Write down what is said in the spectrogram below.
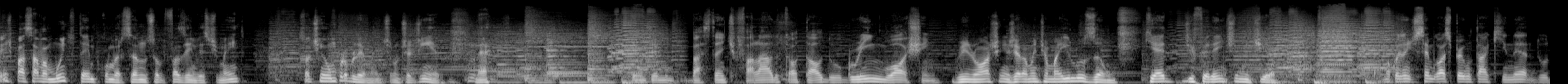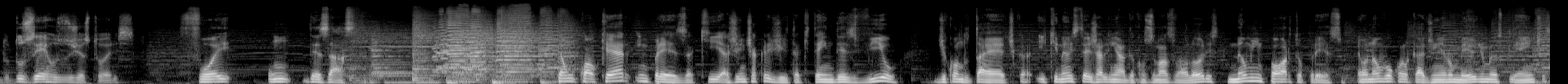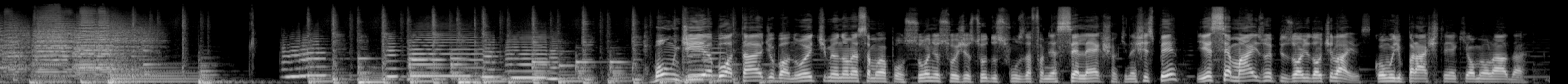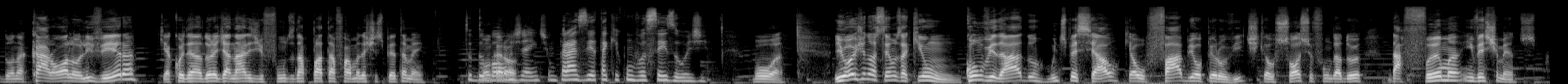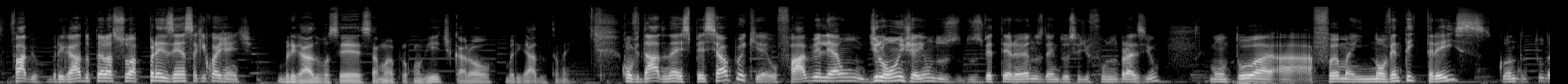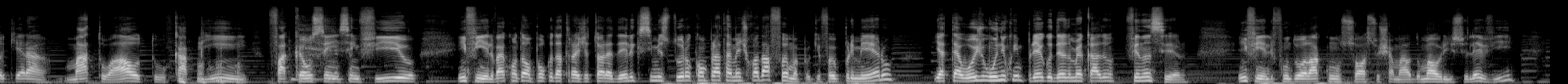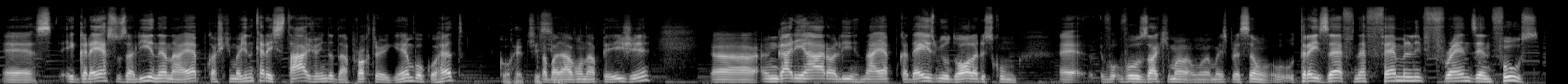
A gente passava muito tempo conversando sobre fazer investimento, só tinha um problema, a gente não tinha dinheiro, né? Tem um termo bastante falado que é o tal do greenwashing. Greenwashing geralmente é uma ilusão, que é diferente de mentira. Uma coisa que a gente sempre gosta de perguntar aqui, né, do, do, dos erros dos gestores. Foi um desastre. Então, qualquer empresa que a gente acredita que tem desvio de conduta ética e que não esteja alinhada com os nossos valores, não me importa o preço. Eu não vou colocar dinheiro no meio de meus clientes. Bom dia, boa tarde ou boa noite. Meu nome é Samuel Ponsoni, eu sou gestor dos fundos da família Selection aqui na XP. E esse é mais um episódio do Outliers. Como de praxe, tem aqui ao meu lado a dona Carola Oliveira, que é coordenadora de análise de fundos na plataforma da XP também. Tudo bom, bom gente? Um prazer estar aqui com vocês hoje. Boa. E hoje nós temos aqui um convidado muito especial, que é o Fábio Operovic, que é o sócio fundador da Fama Investimentos. Fábio, obrigado pela sua presença aqui com a gente. Obrigado você, Samuel, pelo convite. Carol, obrigado também. Convidado, né? Especial porque o Fábio, ele é um, de longe, aí, um dos, dos veteranos da indústria de fundos no Brasil. Montou a, a, fama em 93, quando tudo aqui era mato alto, capim, facão sem, sem fio. Enfim, ele vai contar um pouco da trajetória dele que se mistura completamente com a da fama, porque foi o primeiro e até hoje o único emprego dele no mercado financeiro. Enfim, ele fundou lá com um sócio chamado Maurício Levi, é, egressos ali, né, na época, acho que imagino que era estágio ainda da Procter Gamble, correto? Corretíssimo. Trabalhavam na P&G, uh, ah, angariaram ali, na época, 10 mil dólares com, é, vou, usar aqui uma, uma, uma, expressão, o 3F, né, Family, Friends and Fools.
